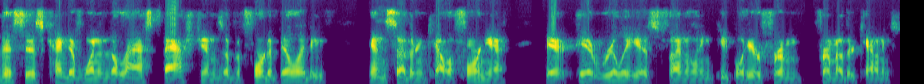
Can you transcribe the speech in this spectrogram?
This is kind of one of the last bastions of affordability in Southern California it, it really is funneling people here from, from other counties.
